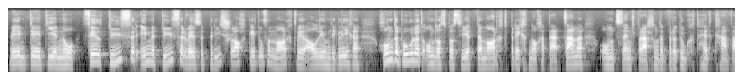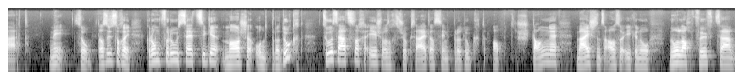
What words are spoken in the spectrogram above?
wird die noch viel tiefer, immer tiefer, weil es einen Preisschlag gibt auf dem Markt, weil alle um die gleichen Kunden buhlen und was passiert? Der Markt bricht nachher zusammen und das entsprechende Produkt hat keinen Wert mehr. So, das ist so ein Grundvoraussetzungen, Marge und Produkt. Zusätzlich ist, was ich schon gesagt habe, sind Produkte ab der Stange. Meistens also irgendwo 0815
